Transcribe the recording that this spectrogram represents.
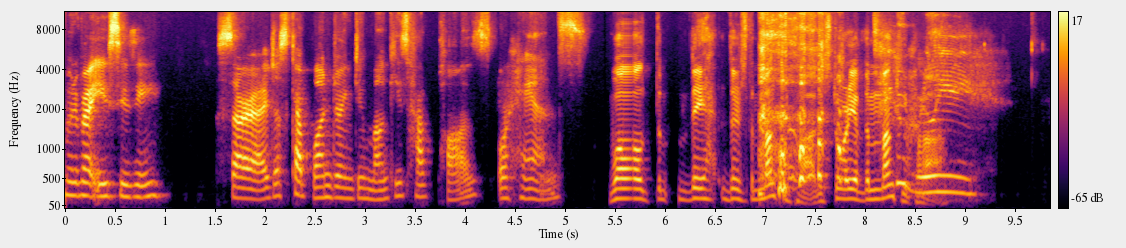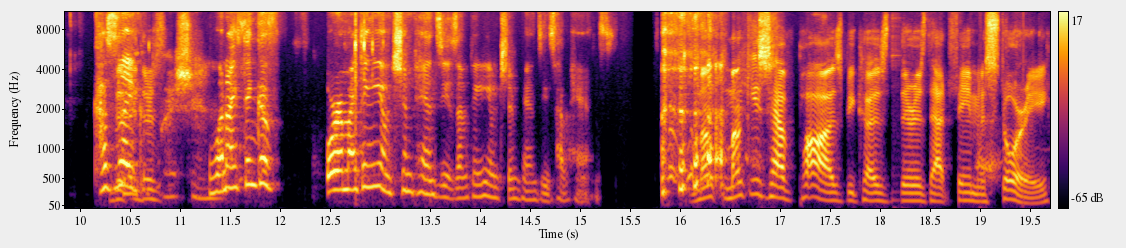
What about you, Suzie? Sorry, I just kept wondering, do monkeys have paws or hands? Well, the, they there's the monkey paw, the story of the monkey paw. Really? Because like when I think of, or am I thinking of chimpanzees? I'm thinking of chimpanzees have hands. Mon monkeys have paws because there is that famous story.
